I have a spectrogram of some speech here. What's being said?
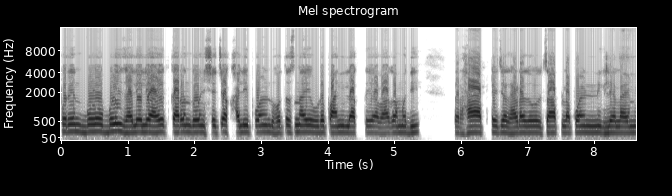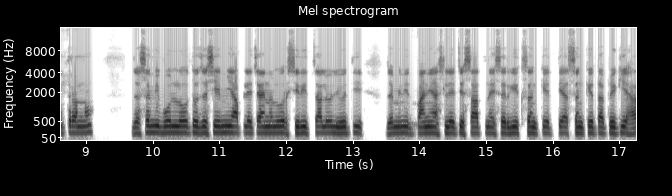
पर्यंत बळोबळी झालेले आहेत. कारण दोनशेच्या खाली पॉइंट होतच नाही. एवढं पाणी लागतं या भागामध्ये. तर हा आपट्याच्या झाडाजवळचा आपला पॉइंट निघलेला आहे मित्रांनो. जसं मी बोललो होतो जसे मी आपल्या चॅनलवर सिरीज चालवली होती जमिनीत पाणी असल्याचे सात नैसर्गिक संकेत त्या संकेतापैकी हा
